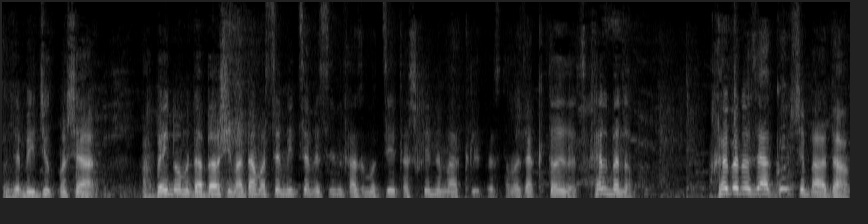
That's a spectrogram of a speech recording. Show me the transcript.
זה בדיוק מה שהרבינו מדבר, שאם אדם עושה מצווה ושמחה, אז הוא מוציא את השכינה מהקליפס, זאת אומרת, זה הקטוירס, חלבנו. חלבנו זה הגוי שבאדם,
